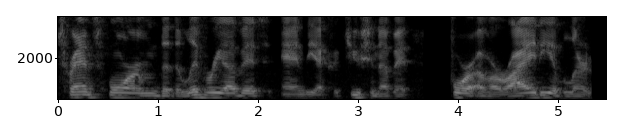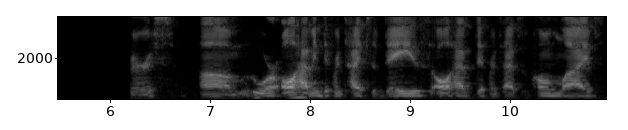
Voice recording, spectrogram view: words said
transform the delivery of it and the execution of it for a variety of learners um, who are all having different types of days all have different types of home lives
